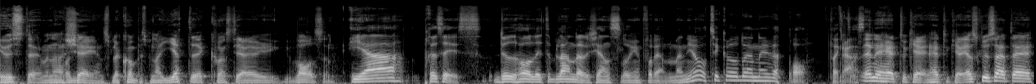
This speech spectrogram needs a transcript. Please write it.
Just det, med den här Och- tjejen som blev kompis med den här jättekonstiga varelsen. Ja, precis. Du har lite blandade känslor inför den men jag tycker den är rätt bra Ja, faktiskt. den är helt okej, helt okej. Jag skulle säga att är,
